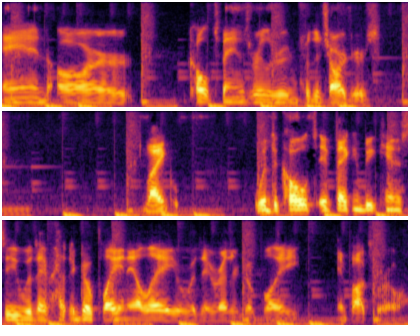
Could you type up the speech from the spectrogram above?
and are Colts fans really rooting for the Chargers? Like, would the Colts, if they can beat Tennessee, would they rather go play in LA or would they rather go play in Foxborough?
